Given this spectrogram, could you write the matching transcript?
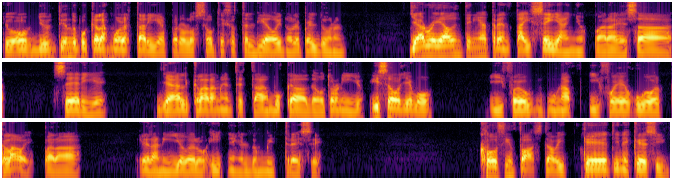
yo, yo entiendo por qué las molestaría, pero los Celtics hasta el día de hoy no le perdonan. Ya Ray Allen tenía 36 años para esa serie ya él claramente estaba en búsqueda de otro anillo y se lo llevó y fue una y fue un jugador clave para el anillo de los Heat en el 2013. Closing thoughts, David, ¿qué tienes que decir?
